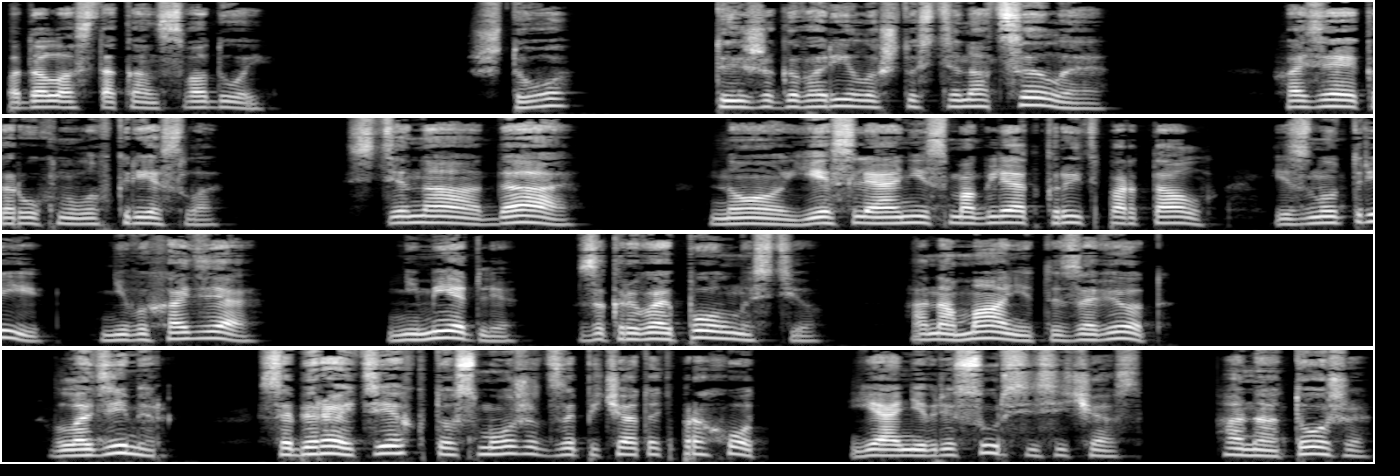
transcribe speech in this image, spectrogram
подала стакан с водой. «Что? Ты же говорила, что стена целая!» Хозяйка рухнула в кресло. «Стена, да, но если они смогли открыть портал изнутри, не выходя, немедли, закрывай полностью». Она манит и зовет. «Владимир, собирай тех, кто сможет запечатать проход. Я не в ресурсе сейчас. Она тоже.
